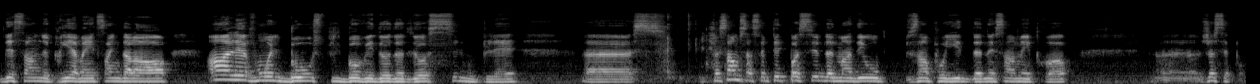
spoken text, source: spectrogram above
descendre le prix à 25$. Enlève-moi le boost puis le Boveda de là, s'il vous plaît. Euh, il me semble que ça serait peut-être possible de demander aux employés de donner en main propre. Euh, je sais pas.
